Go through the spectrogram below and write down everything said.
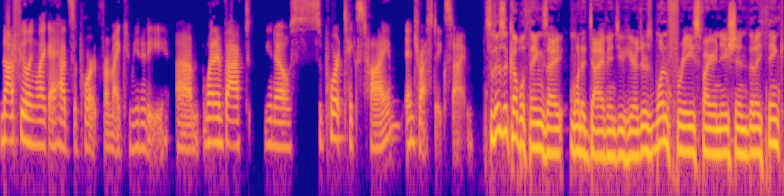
not feeling like I had support from my community. Um, when in fact, you know, support takes time and trust takes time. So there's a couple things I want to dive into here. There's one phrase, Fire Nation, that I think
